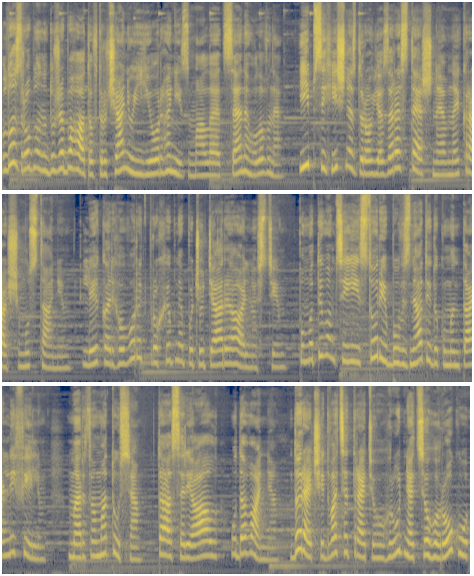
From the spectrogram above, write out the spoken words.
Було зроблено дуже багато втручань у її організм, але це не головне. Її психічне здоров'я зараз теж не в найкращому стані. Лікар говорить про хибне почуття реальності. По мотивам цієї історії був знятий документальний фільм Мертва матуся та серіал Удавання. До речі, 23 грудня цього року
